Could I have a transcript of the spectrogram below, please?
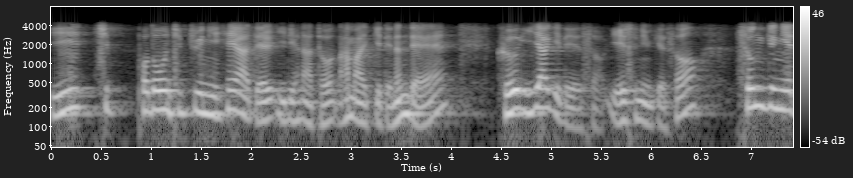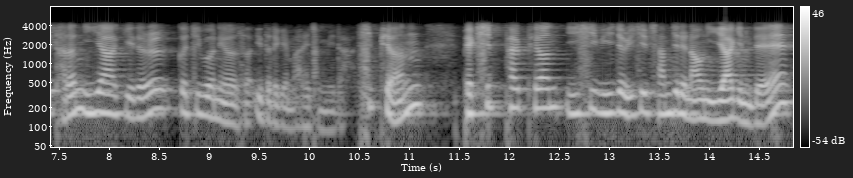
이 집, 포도원 집주인이 해야 될 일이 하나 더 남아있게 되는데 그 이야기에 대해서 예수님께서 성경의 다른 이야기를 끄집어내어서 이들에게 말해줍니다. 시편 118편 22절, 23절에 나온 이야기인데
